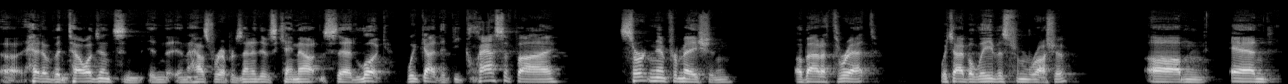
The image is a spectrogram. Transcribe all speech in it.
uh, head of intelligence in, in, the, in the House of Representatives, came out and said, "Look, we've got to declassify certain information about a threat, which I believe is from Russia." Um, and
